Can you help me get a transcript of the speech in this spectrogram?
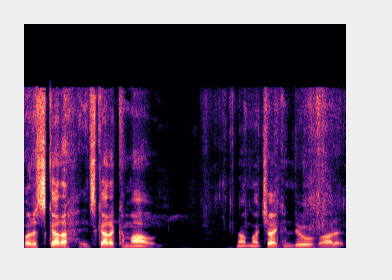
But it's gotta it's gotta come out. Not much I can do about it.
